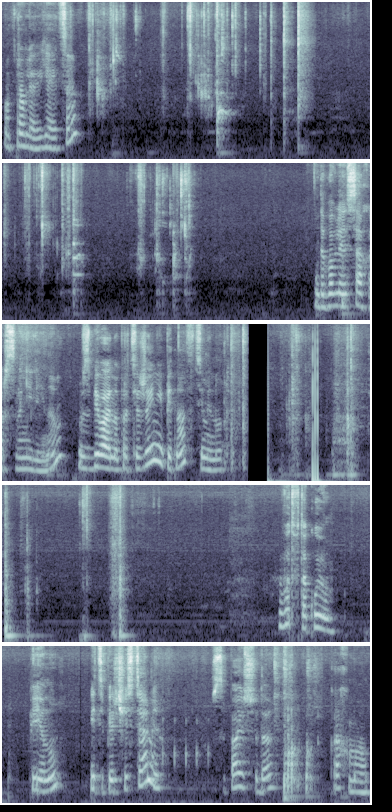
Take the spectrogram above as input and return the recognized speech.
отправляю яйца. Добавляю сахар с ванилином. Взбиваю на протяжении 15 минут. Вот в такую пену. И теперь частями всыпаю сюда крахмал.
